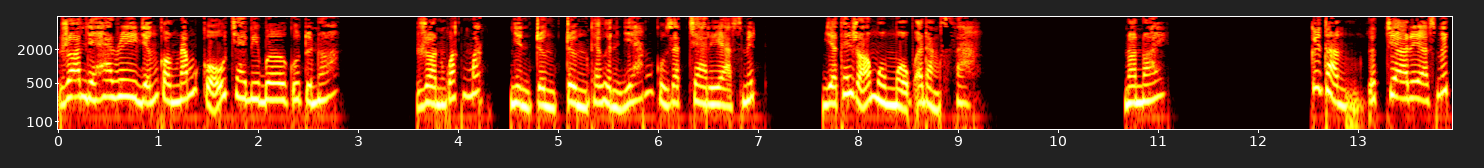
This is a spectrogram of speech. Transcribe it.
Ron và Harry vẫn còn nắm cổ chai bia của tụi nó. Ron quắt mắt, nhìn trừng trừng theo hình dáng của Zacharia Smith và thấy rõ mồn một ở đằng xa. Nó nói, Cái thằng Zacharia Smith,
